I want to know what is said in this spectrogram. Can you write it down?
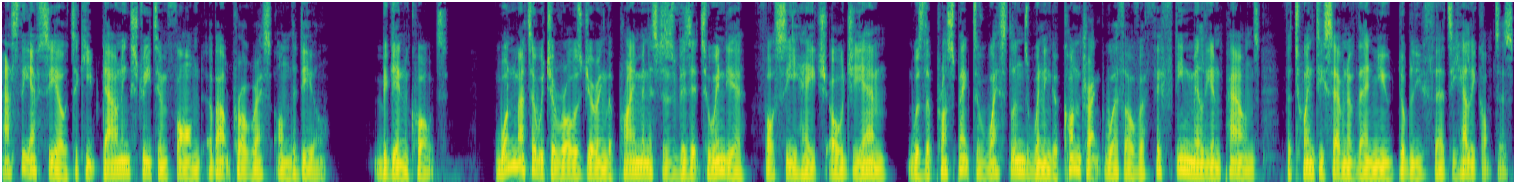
asked the FCO to keep Downing Street informed about progress on the deal. Begin quote. One matter which arose during the Prime Minister's visit to India for CHOGM was the prospect of Westlands winning a contract worth over £50 million for 27 of their new W 30 helicopters.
